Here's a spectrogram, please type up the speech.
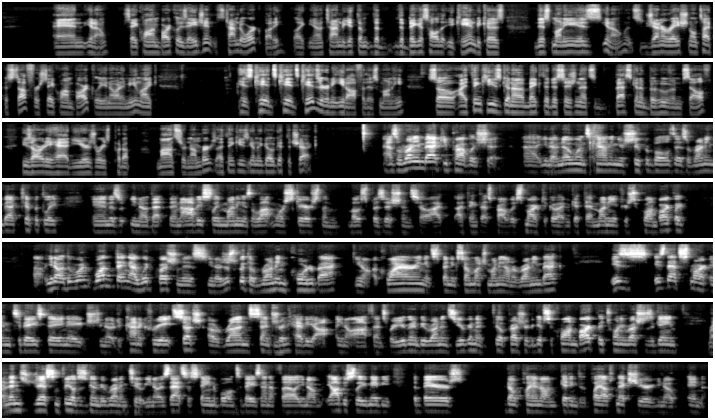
And you know, Saquon Barkley's agent, it's time to work, buddy. Like you know, time to get the the, the biggest haul that you can because this money is you know it's generational type of stuff for Saquon Barkley. You know what I mean? Like his kids, kids, kids are going to eat off of this money. So I think he's going to make the decision that's best going to behoove himself. He's already had years where he's put up monster numbers. I think he's going to go get the check. As a running back, you probably should. Uh, you know, no one's counting your Super Bowls as a running back typically and as you know that then obviously money is a lot more scarce than most positions so i, I think that's probably smart to go ahead and get that money if you're saquon barkley uh, you know the one, one thing i would question is you know just with a running quarterback you know acquiring and spending so much money on a running back is is that smart in today's day and age? You know, to kind of create such a run centric mm-hmm. heavy you know offense where you're going to be running, so you're going to feel pressure to give Saquon Barkley 20 rushes a game. Right. And then Justin Fields is going to be running too. You know, is that sustainable in today's NFL? You know, obviously maybe the Bears don't plan on getting to the playoffs next year. You know, and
